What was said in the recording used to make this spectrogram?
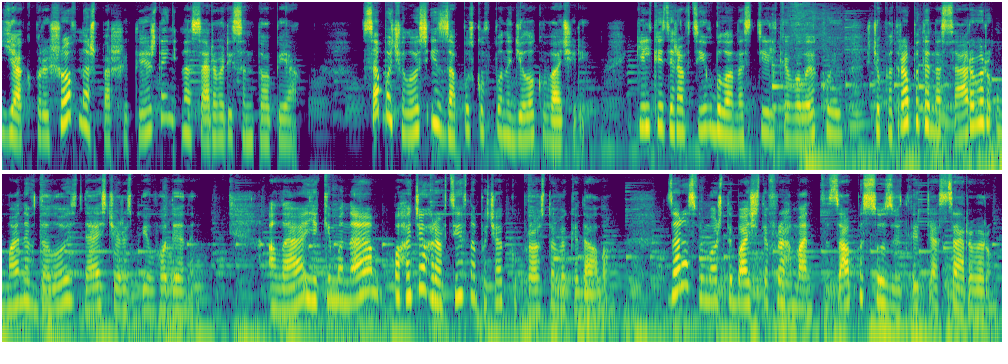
Як пройшов наш перший тиждень на сервері Сентопія? Все почалось із запуску в понеділок ввечері. Кількість гравців була настільки великою, що потрапити на сервер у мене вдалося десь через півгодини. Але, як і мене, багатьох гравців на початку просто викидало. Зараз ви можете бачити фрагменти запису з відкриття серверу.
